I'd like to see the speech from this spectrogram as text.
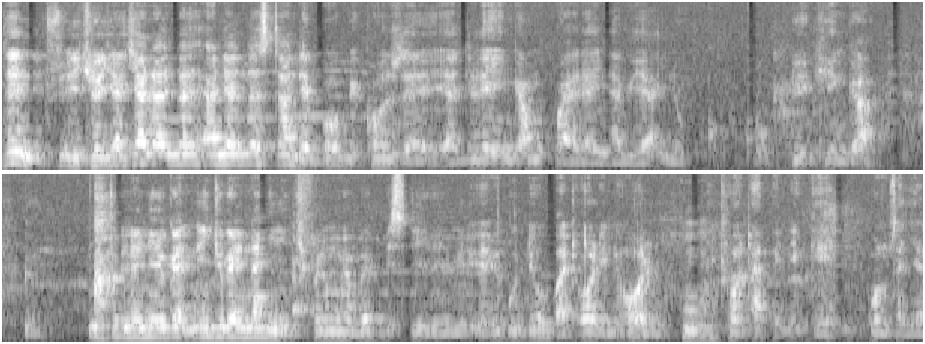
Then ekyo kyali understandable because eh, yadireyingamu kwayira alina byalina okupikinga ninjogera nanyini kifo nimugamba abc ebiguddewo but all in all it won't happen again kuba omusajja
